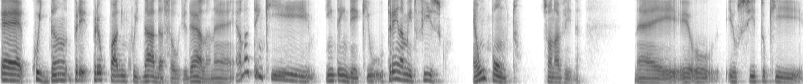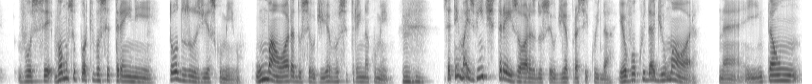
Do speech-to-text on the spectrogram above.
é, cuidando, pre, preocupada em cuidar da saúde dela, né? Ela tem que entender que o treinamento físico é um ponto só na vida. Né? Eu, eu cito que você... Vamos supor que você treine todos os dias comigo. Uma hora do seu dia você treina comigo. Uhum. Você tem mais 23 horas do seu dia para se cuidar. Eu vou cuidar de uma hora, né? E então,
